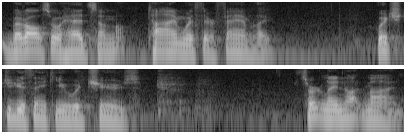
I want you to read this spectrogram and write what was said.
but also had some time with their family, which do you think you would choose? Certainly not mine.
